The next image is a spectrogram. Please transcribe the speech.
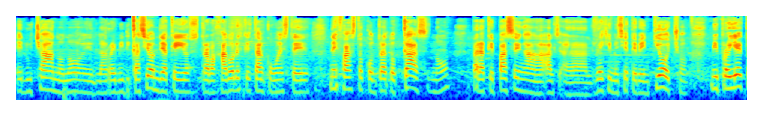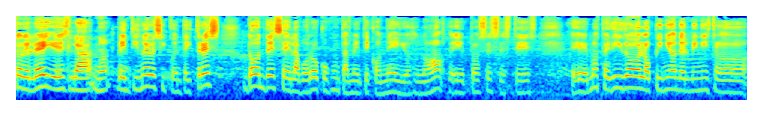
eh, luchando ¿no? en la reivindicación de aquellos trabajadores que están con este nefasto contrato CAS, ¿no? para que pasen al, régimen 728. Mi proyecto de ley es la 2953, donde se elaboró conjuntamente con ellos. ¿no? Entonces, este, hemos pedido la opinión del ministro,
